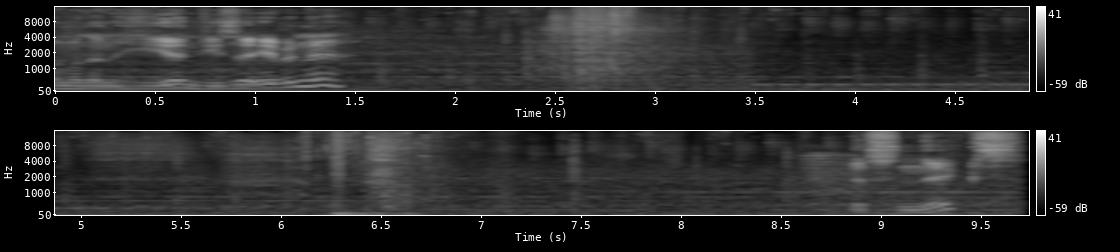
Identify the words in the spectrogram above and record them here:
Haben wir denn hier in dieser Ebene? Ist nix.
